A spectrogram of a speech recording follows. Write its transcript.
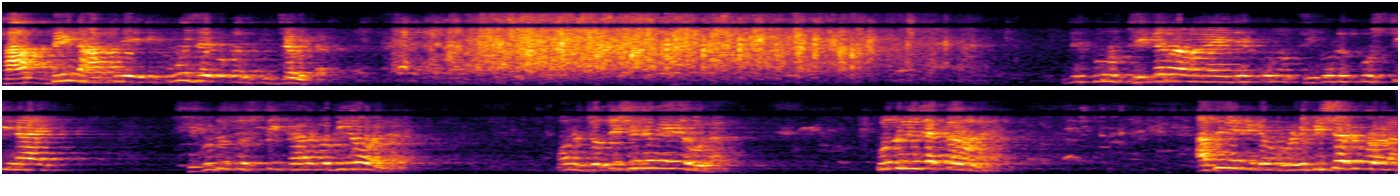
সাত দিন হাঁটলে কই যাবে কোন বুঝছে এদের কোনো ঠিকানা নাই, এদের কোনো ঠিকুটু কুষ্টি নাই। ঠিকুটু কুষ্টি খারাপ দিয়েও হয় না? কোনো জ্যোতিষেও এই দেবো না। কুণ্ডলী ডাক্তারও নাই আসেনি এদিকে বললি বিশ্বাসও করো না।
